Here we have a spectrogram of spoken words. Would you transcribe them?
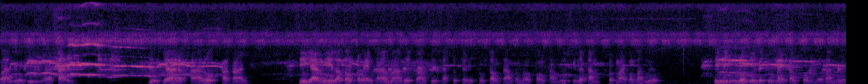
บ้านเรือนที่อยู่อาศัยยูกยารักษาโรคอาหารสี่อย่างนี้เราต้องแสวงหามาด้วยความซื่อสัตย์สุจริตถูกต้องตามคำนองคองธรรมหรือศีลธรรมกฎหมายของบ้านเมือง ที่จะอยู่ร่วมเย็นเป็นสุขในสังคมในบ้านเมือง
